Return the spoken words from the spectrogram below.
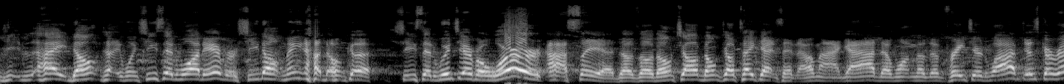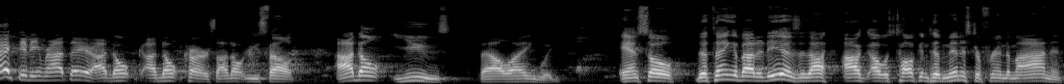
hey, don't, when she said whatever, she don't mean I don't. She said whichever word I said. So don't y'all, don't y'all take that and oh my God, I want the preacher's wife just corrected him right there. I don't, I don't curse. I don't use foul. I don't use foul language. And so the thing about it is that I, I, I was talking to a minister friend of mine and,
